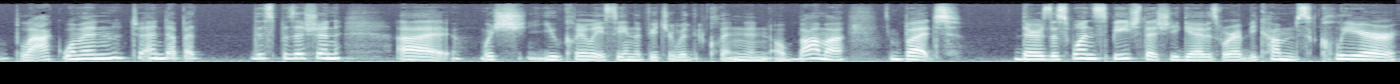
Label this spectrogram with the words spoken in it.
black woman to end up at this position, uh, which you clearly see in the future with Clinton and Obama. But there's this one speech that she gives where it becomes clear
